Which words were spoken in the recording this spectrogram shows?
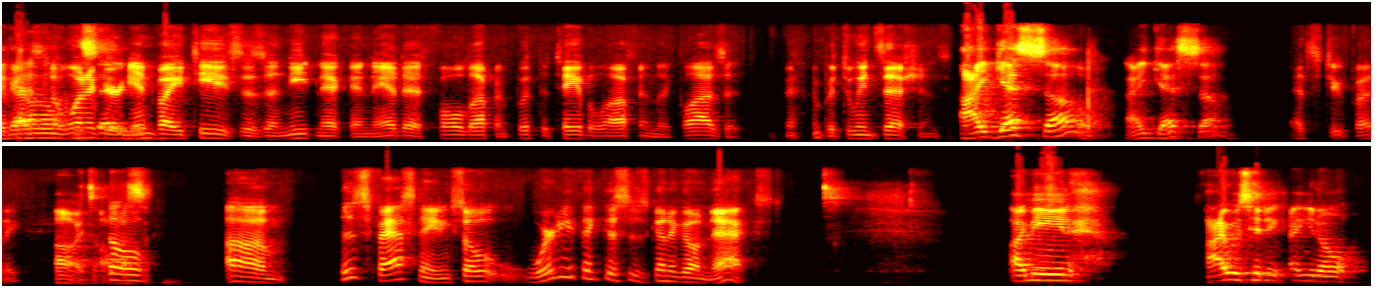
Like I don't know. So one of your invitees is a neatnik and they had to fold up and put the table off in the closet between sessions. I guess so. I guess so. That's too funny. Oh, it's awesome. Um, this is fascinating. So, where do you think this is going to go next? I mean, I was hitting. You know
